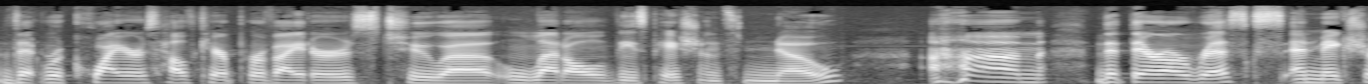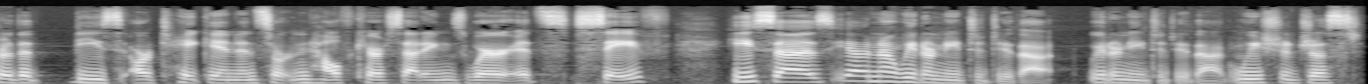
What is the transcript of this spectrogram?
that requires healthcare providers to uh, let all of these patients know um, that there are risks and make sure that these are taken in certain healthcare settings where it's safe. He says, yeah, no, we don't need to do that. We don't need to do that. We should just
